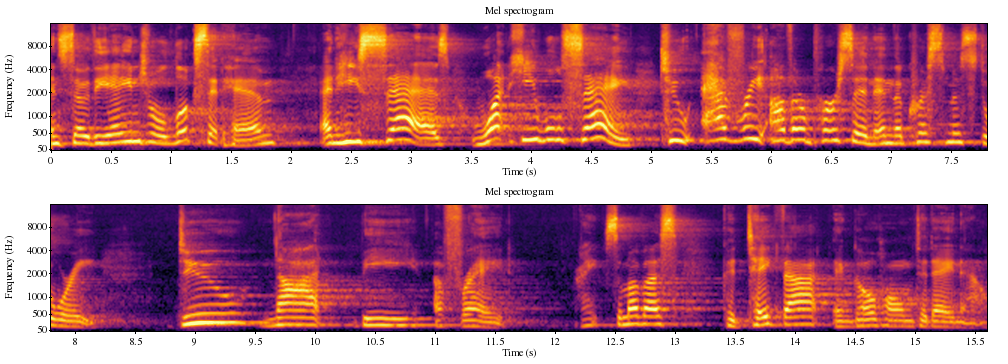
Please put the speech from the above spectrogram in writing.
And so the angel looks at him and he says what he will say to every other person in the Christmas story Do not be afraid, right? Some of us could take that and go home today now,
